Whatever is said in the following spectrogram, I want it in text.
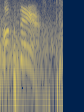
Up there!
